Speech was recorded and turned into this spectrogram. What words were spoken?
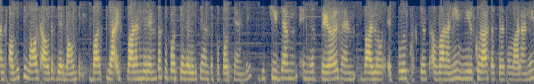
and obviously not out of their boundary but yeah if వాళ్ళని మీరు ఎంత సపోర్ట్ చేయగలిగితే అంత సపోర్ట్ చేయండి. Just keep them in your prayers and వాళ్ళు ఎప్పుడు సక్సెస్ అవ్వాలని మీరు కూడా సక్సెస్ అవ్వాలని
